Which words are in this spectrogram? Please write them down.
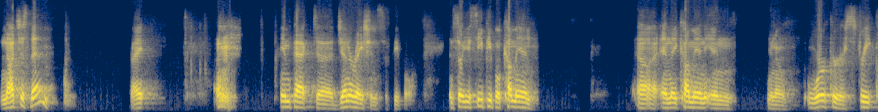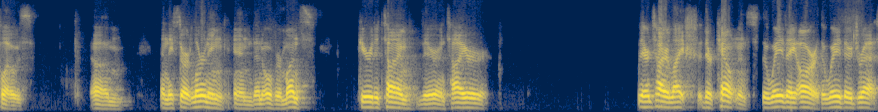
not just them, right? impact uh, generations of people. And so you see people come in uh, and they come in in you know worker street clothes. Um, and they start learning and then over months period of time their entire their entire life their countenance the way they are the way they dress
